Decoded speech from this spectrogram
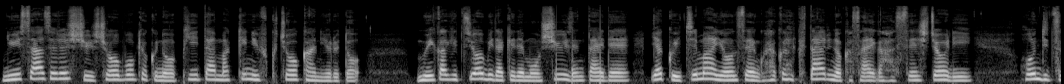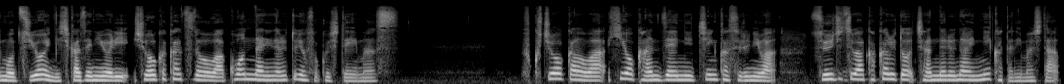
ニューサーズル州消防局のピーター・マッケニ副長官によると、6日月曜日だけでも州全体で約1万4500ヘクタールの火災が発生しており、本日も強い西風により消火活動は困難になると予測しています。副長官は火を完全に鎮火するには数日はかかるとチャンネル9に語りました。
